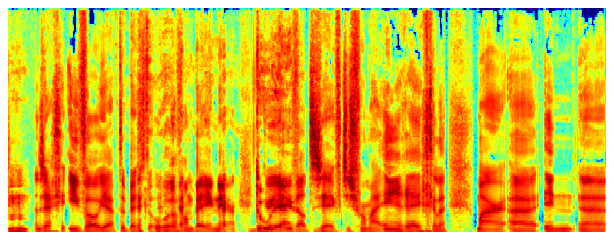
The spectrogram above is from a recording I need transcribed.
Mhm. Dan zeg je, Ivo, je hebt de beste oren van BNR. Doe Kun jij dat eens eventjes voor mij inregelen? Maar eh, in eh,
